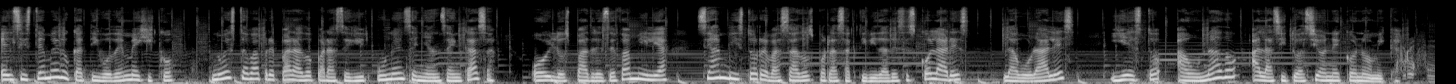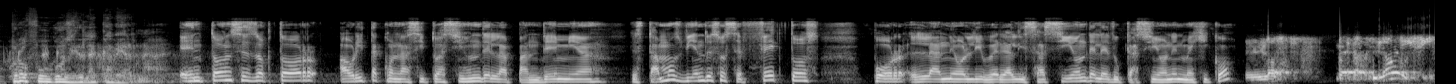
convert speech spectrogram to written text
El sistema educativo de México no estaba preparado para seguir una enseñanza en casa. Hoy los padres de familia se han visto rebasados por las actividades escolares, laborales y esto aunado a la situación económica. Prófugos de la caverna. Entonces, doctor, ahorita con la situación de la pandemia, ¿estamos viendo esos efectos por la neoliberalización de la educación en México? No, bueno, no y sí.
